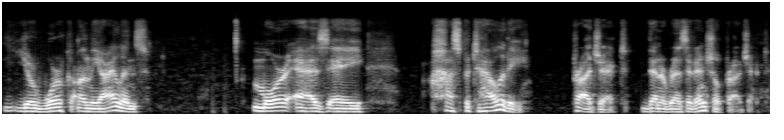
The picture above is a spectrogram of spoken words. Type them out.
your work on the islands more as a hospitality project than a residential project.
